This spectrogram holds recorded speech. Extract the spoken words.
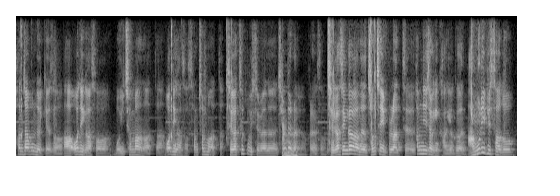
환자분들께서 아 어디 가서 뭐 2천만 원 나왔다 어디 가서 3천만 원 나왔다. 제가 듣고 있으면은 힘들어요. 그래서 제가 생각하는 전체 임플란트 합리적인 가격은 아무리 비싸도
